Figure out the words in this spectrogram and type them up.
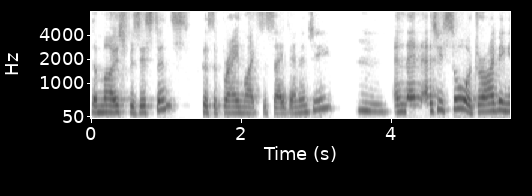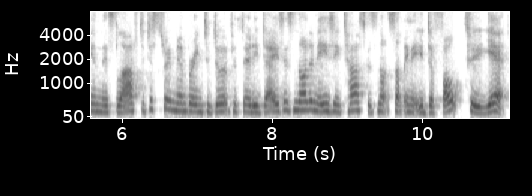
the most resistance because the brain likes to save energy. Mm. And then, as you saw, driving in this laughter, just remembering to do it for 30 days is not an easy task. It's not something that you default to yet,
